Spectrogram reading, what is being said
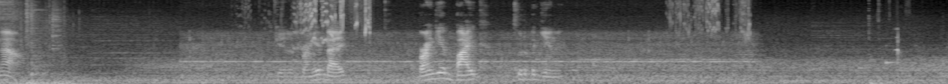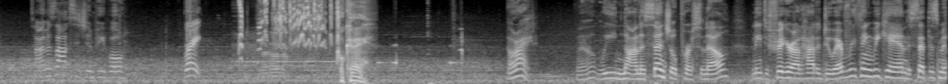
Now. Get us bring it back. Bring it back to the beginning. Time is oxygen, people. Break. Wait, hold on. Okay. All right. Well, we non-essential personnel need to figure out how to do everything we can to set this. Mi-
